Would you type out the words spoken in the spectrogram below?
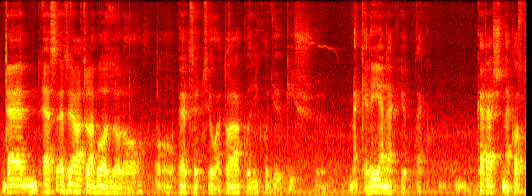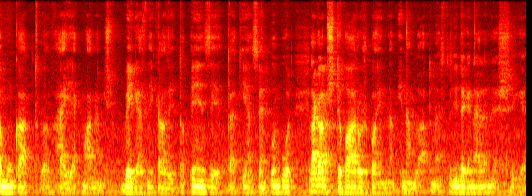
De ez, ez általában azzal a, a percepcióval találkozik, hogy ők is meg kell éljenek, jöttek keresnek, azt a munkát a helyiek már nem is végeznék el azért a pénzét, tehát ilyen szempontból legalábbis itt a városban én nem, én nem látom ezt az idegen ellenességet.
